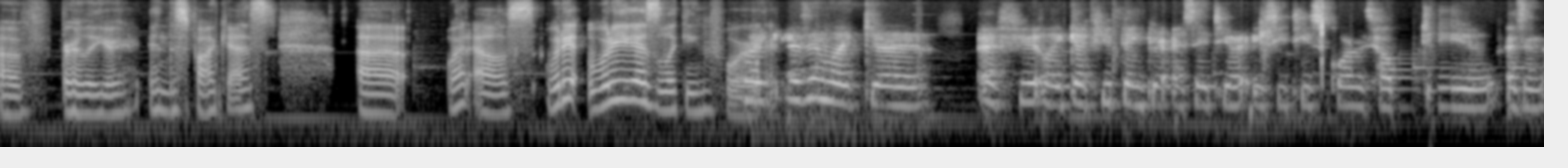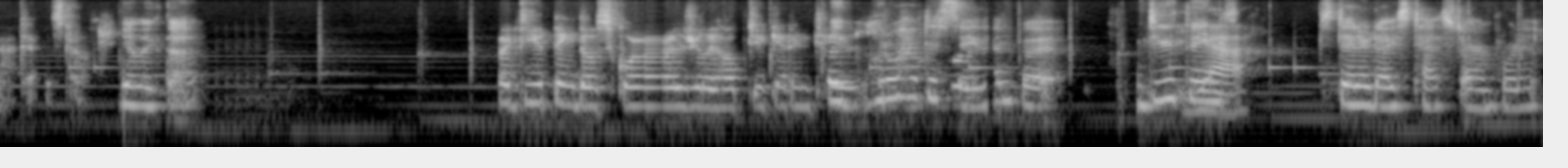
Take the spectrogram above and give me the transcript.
of earlier in this podcast. Uh, what else? What are, what are you guys looking for? Like, as in, like your if you like if you think your SAT or ACT score has helped you, as in that type of stuff. Yeah, like that. Or do you think those scores really helped you get into? Like you don't have to say them, but do you think yeah. standardized tests are important?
